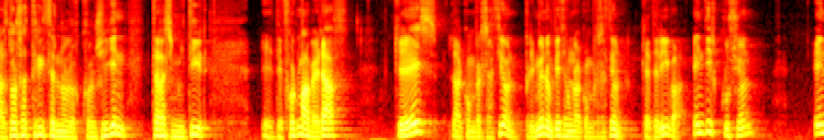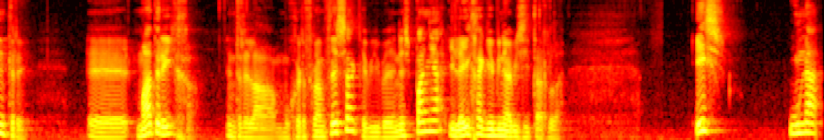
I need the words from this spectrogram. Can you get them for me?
las dos actrices nos los consiguen transmitir eh, de forma veraz, que es la conversación. Primero empieza una conversación que deriva en discusión entre eh, madre e hija, entre la mujer francesa que vive en España y la hija que viene a visitarla. Es una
